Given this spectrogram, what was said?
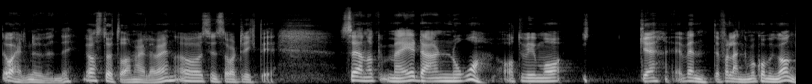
Det var helt nødvendig. Vi har støtta dem hele veien og syns det har vært riktig. Så jeg er nok mer der nå at vi må ikke vente for lenge med å komme i gang.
